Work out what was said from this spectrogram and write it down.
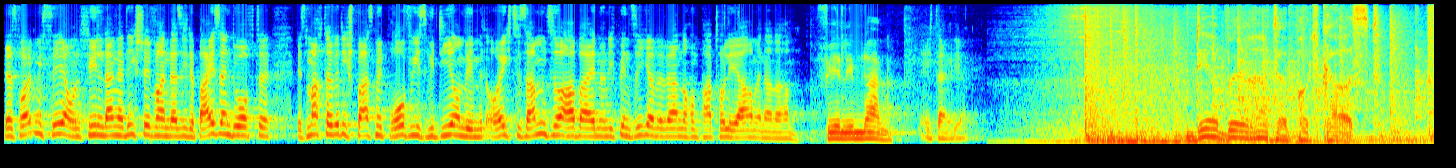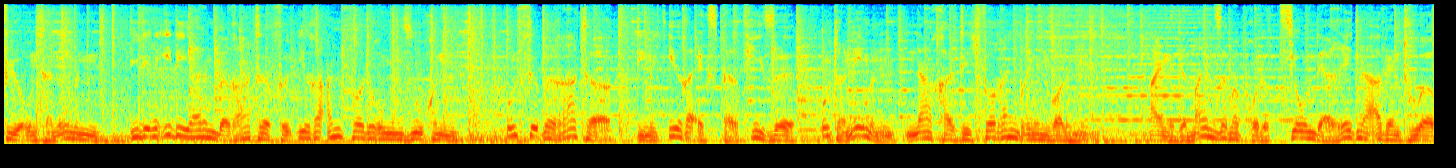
Das freut mich sehr und vielen Dank an dich, Stefan, dass ich dabei sein durfte. Es macht da wirklich Spaß mit Profis wie dir und wie mit euch zusammenzuarbeiten und ich bin sicher, wir werden noch ein paar tolle Jahre miteinander haben. Vielen lieben Dank. Ich danke dir. Der Berater-Podcast. Für Unternehmen, die den idealen Berater für ihre Anforderungen suchen und für Berater, die mit ihrer Expertise Unternehmen nachhaltig voranbringen wollen. Eine gemeinsame Produktion der Redneragentur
